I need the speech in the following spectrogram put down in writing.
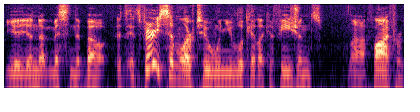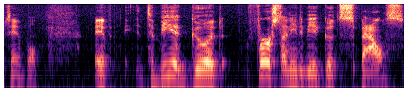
you end up missing the boat. It's, it's very similar to when you look at like Ephesians uh, five, for example. If to be a good first, I need to be a good spouse,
